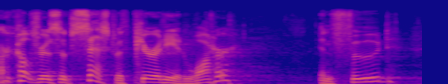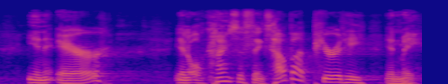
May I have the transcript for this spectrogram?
Our culture is obsessed with purity in water, in food, in air, in all kinds of things. How about purity in me?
